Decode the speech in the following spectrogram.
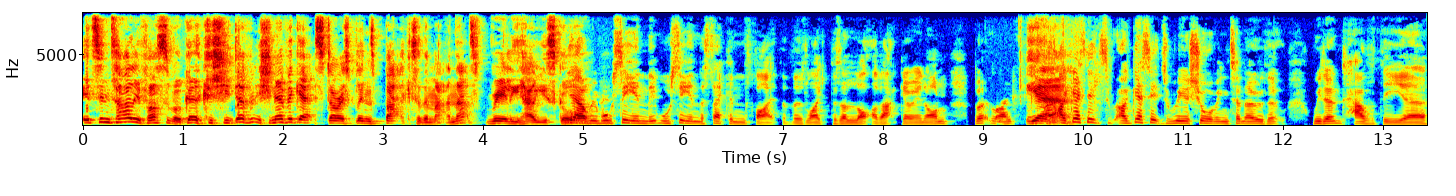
It's entirely possible because she definitely she never gets Doris Blind's back to the mat, and that's really how you score. Yeah, we will see in the we'll see in the second fight that there's like there's a lot of that going on. But like, yeah, I, I guess it's I guess it's reassuring to know that we don't have the uh,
